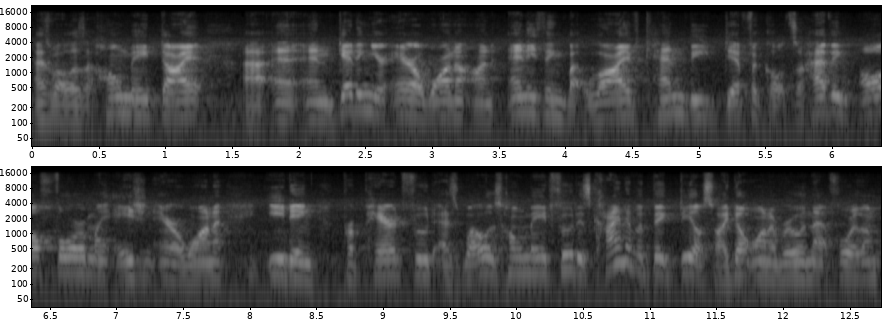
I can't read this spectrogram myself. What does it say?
as well as a homemade diet. Uh, and, and, getting your arowana on anything but live can be difficult. So having all four of my Asian arowana eating prepared food as well as homemade food is kind of a big deal. So I don't want to ruin that for them.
